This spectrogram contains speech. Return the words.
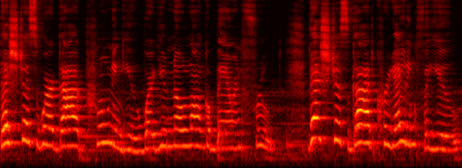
That's just where God pruning you where you're no longer bearing fruit. That's just God creating for you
